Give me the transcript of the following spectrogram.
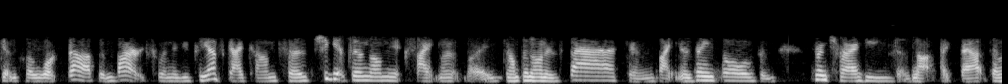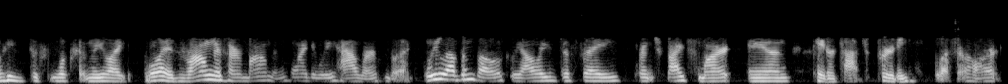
getting so worked up and barks when the UPS guy comes. So she gets in on the excitement excitement by jumping on his back and biting his ankles and French fry, he does not like that. So he just looks at me like, what is wrong with her mom and why do we have her? But we love them both. We always just say French fry smart and tater tots pretty. Bless her heart.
